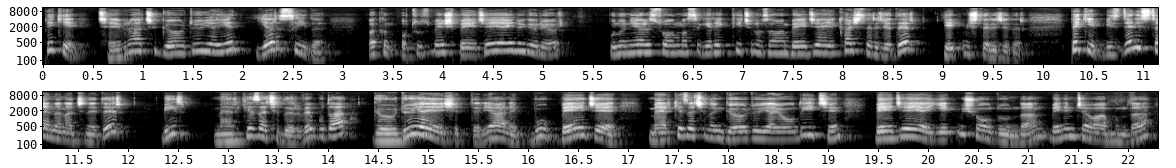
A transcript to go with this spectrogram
Peki çevre açı gördüğü yayın yarısıydı. Bakın 35 BC yayını görüyor. Bunun yarısı olması gerektiği için o zaman BC yayı kaç derecedir? 70 derecedir. Peki bizden istenilen açı nedir? Bir merkez açıdır ve bu da gördüğü yaya eşittir. Yani bu BC merkez açının gördüğü yay olduğu için BC yayı 70 olduğundan benim cevabım da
